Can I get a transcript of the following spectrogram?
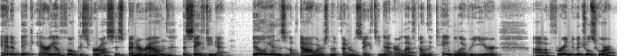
And a big area of focus for us has been around the safety net. Billions of dollars in the federal safety net are left on the table every year uh, for individuals who are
